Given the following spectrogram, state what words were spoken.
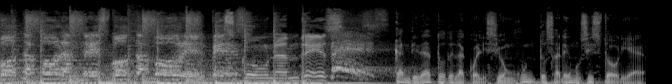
Vota por Andrés, vota por el PES con Andrés. Candidato de la coalición Juntos Haremos Historia.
